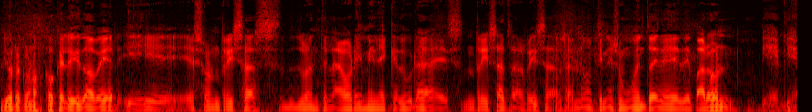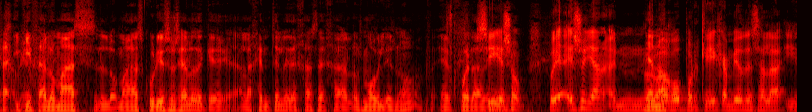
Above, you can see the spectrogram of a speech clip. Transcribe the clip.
Yo reconozco que le he ido a ver y eh, son risas durante la hora y media que dura, es risa tras risa. O sea, no tienes un momento ahí de, de parón. Bien, bien, Quizá- y Javier. quizá lo más, lo más curioso sea lo de que a la gente le dejas dejar los móviles, ¿no? Eh, fuera de... Sí, eso, pues eso ya no Ya lo no. hago porque he cambiado de sala y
